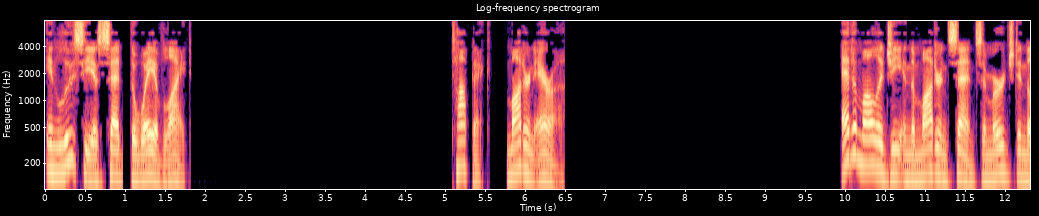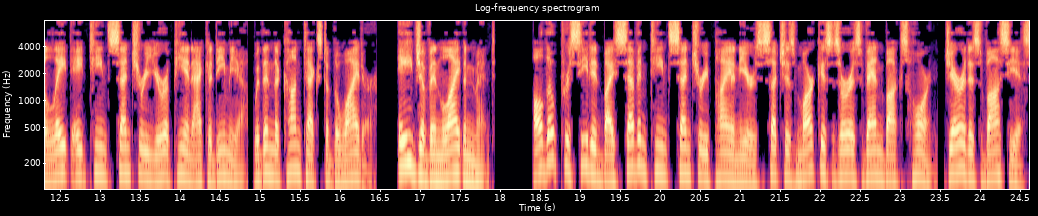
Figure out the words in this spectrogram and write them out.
In Lucy is said, the way of light. Modern era Etymology in the modern sense emerged in the late 18th-century European academia, within the context of the wider «Age of Enlightenment», although preceded by 17th-century pioneers such as Marcus Zuerius van Boxhorn, Gerardus Vossius,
